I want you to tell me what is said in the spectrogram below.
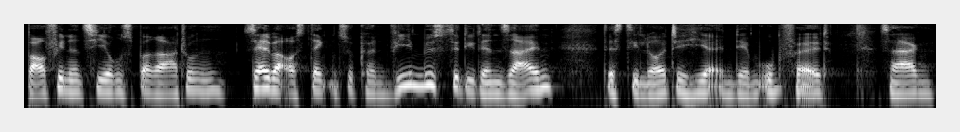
Baufinanzierungsberatung selber ausdenken zu können. Wie müsste die denn sein, dass die Leute hier in dem Umfeld sagen,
